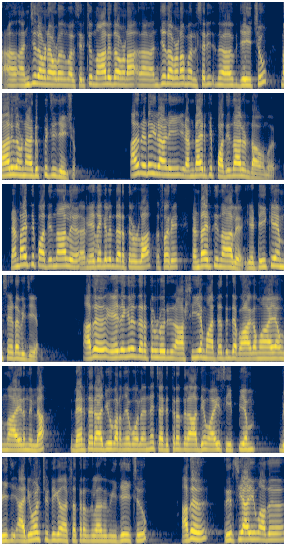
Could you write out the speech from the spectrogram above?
അഞ്ച് തവണ അവിടെ നിന്ന് മത്സരിച്ചു നാല് തവണ അഞ്ച് തവണ മത്സരി ജയിച്ചു നാല് തവണ അടുപ്പിച്ച് ജയിച്ചു. അതിനിടയിലാണ് ഈ രണ്ടായിരത്തി പതിനാല് ഉണ്ടാവുന്നത്. രണ്ടായിരത്തി പതിനാല് ഏതെങ്കിലും തരത്തിലുള്ള സോറി രണ്ടായിരത്തി നാല് ടി കെ എം സിയുടെ വിജയം. അത് ഏതെങ്കിലും തരത്തിലുള്ള ഒരു രാഷ്ട്രീയ മാറ്റത്തിന്റെ ഭാഗമായ ഒന്നായിരുന്നില്ല. നേരത്തെ രാജീവ് പറഞ്ഞ പോലെ തന്നെ ചരിത്രത്തിൽ ആദ്യമായി സി പി എം വിജ അരിവാൾ ചുറ്റിക നക്ഷത്രത്തിൽ അത് വിജയിച്ചു. അത് തീർച്ചയായും അത്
